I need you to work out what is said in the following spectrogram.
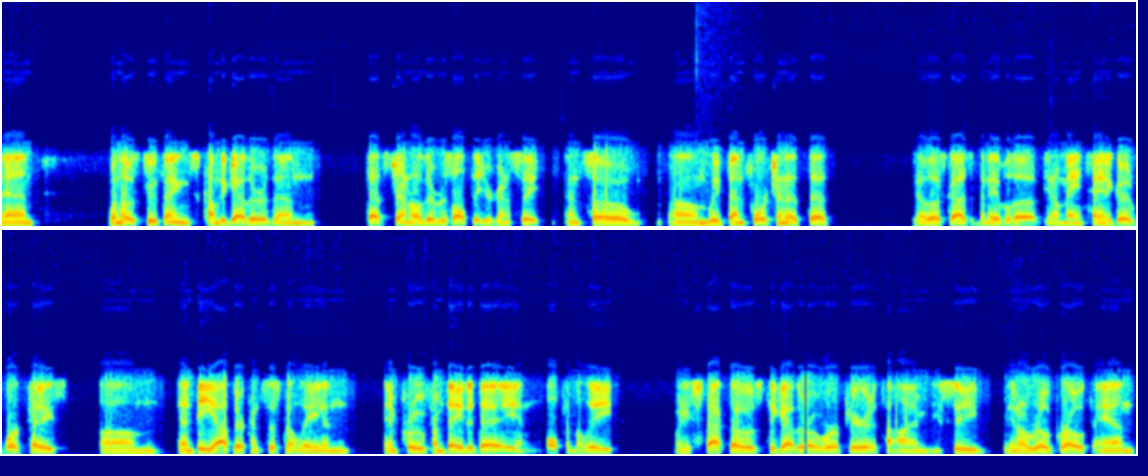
And when those two things come together, then that's generally the result that you're going to see. And so um, we've been fortunate that you know those guys have been able to you know maintain a good work pace um, and be out there consistently and improve from day to day. And ultimately, when you stack those together over a period of time, you see you know real growth and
